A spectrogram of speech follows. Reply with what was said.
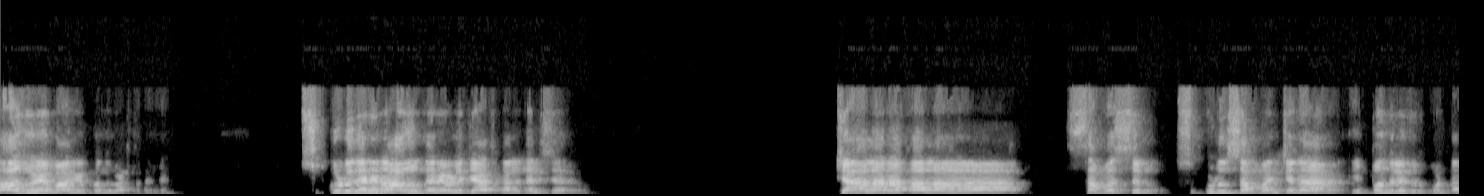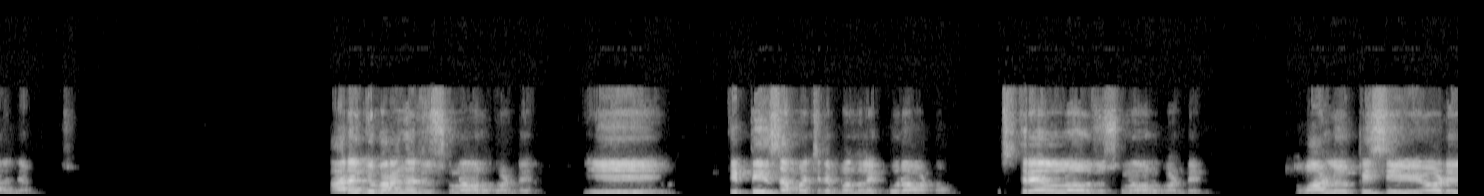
రాహువే బాగా ఇబ్బంది పెడతారండి. శుక్రుడు కానీ రాహు కానీ వీళ్ళ జాతకాలు కలిశారు. చాలా రకాల సమస్యలు శుక్రుడికి సంబంధించిన ఇబ్బందులు ఎదుర్కొంటారని చెప్పచ్చు. ఆరోగ్యపరంగా చూసుకున్నాం అనుకోండి ఈ కిడ్నీకి సంబంధించిన ఇబ్బందులు ఎక్కువ రావటం స్త్రీలలో చూసుకున్నాం అనుకోండి వాళ్ళు పిసిఓడి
